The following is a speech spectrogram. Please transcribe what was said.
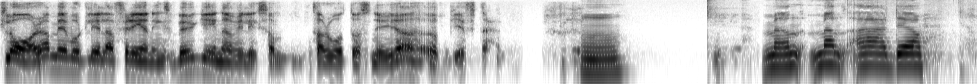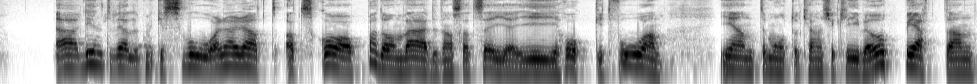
klara med vårt lilla föreningsbygge innan vi liksom tar åt oss nya uppgifter. Mm. Men, men är det är det inte väldigt mycket svårare att, att skapa de värdena så att säga i hockeytvåan gentemot att kanske kliva upp i ettan.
